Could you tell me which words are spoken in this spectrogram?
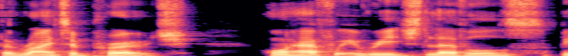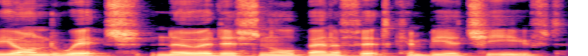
the right approach, or have we reached levels beyond which no additional benefit can be achieved?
